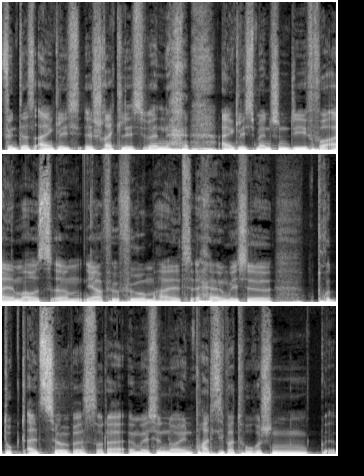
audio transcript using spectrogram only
finde das eigentlich äh, schrecklich, wenn eigentlich Menschen, die vor allem aus, ähm, ja, für Firmen halt irgendwelche Produkt als Service oder irgendwelche neuen partizipatorischen äh,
